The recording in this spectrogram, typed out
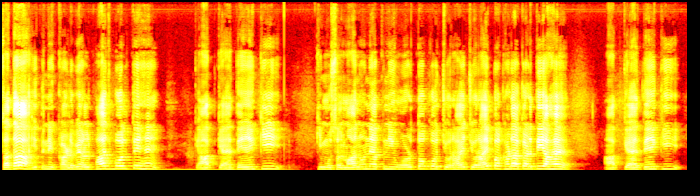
सदा इतने कड़वे अल्फाज बोलते हैं कि आप कहते हैं कि कि मुसलमानों ने अपनी औरतों को चौराहे चौराहे पर खड़ा कर दिया है। आप कहते हैं कि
